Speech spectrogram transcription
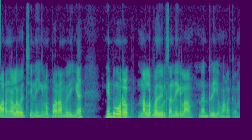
மரங்களை வச்சு நீங்களும் பராமரிங்க. மீண்டும் ஒரு நல்ல பதிவில் சந்திக்கலாம். நன்றி. வணக்கம்.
